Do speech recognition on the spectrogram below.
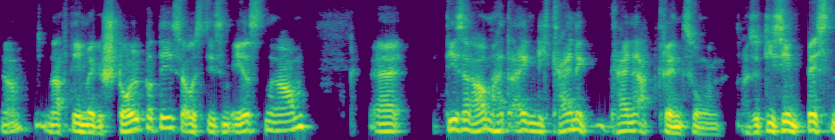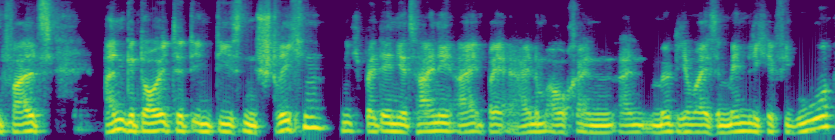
ja, nachdem er gestolpert ist aus diesem ersten Raum, äh, dieser Raum hat eigentlich keine, keine Abgrenzungen. Also die sind bestenfalls angedeutet in diesen Strichen, nicht bei denen jetzt eine, ein, bei einem auch ein, ein möglicherweise männliche Figur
